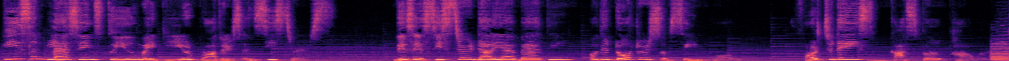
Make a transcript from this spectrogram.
Peace and blessings to you, my dear brothers and sisters. This is Sister Dalia Betty of the Daughters of St. Paul for today's Gospel Power.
